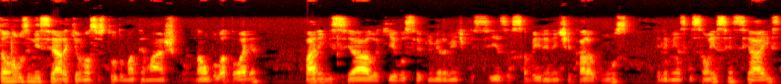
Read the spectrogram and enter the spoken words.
Então vamos iniciar aqui o nosso estudo matemático na ondulatória. Para iniciá-lo aqui, você primeiramente precisa saber identificar alguns elementos que são essenciais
